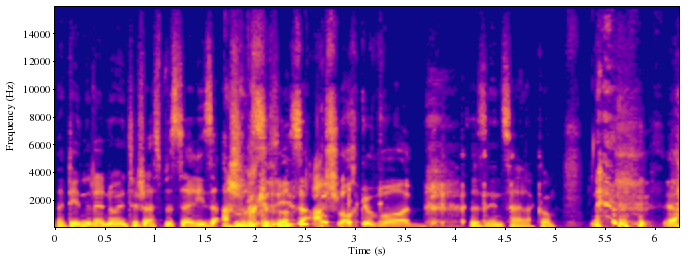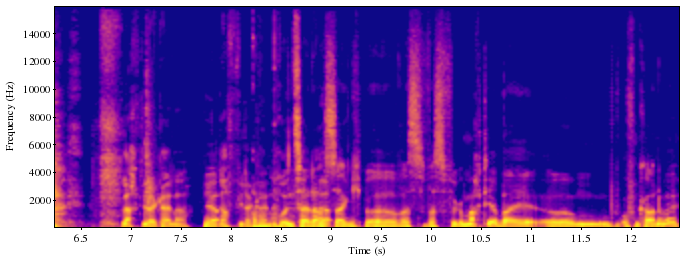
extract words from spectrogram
Seitdem du deinen neuen Tisch hast, bist du ein riese Arschloch geworden. Riese Arschloch geworden. Das ist ein Insider, komm. Ja. Lacht wieder keiner. Ja. Rafft wieder Aber keiner. pro Insider Ja. hast du eigentlich äh, was, was für gemacht hier bei ähm, auf dem Karneval?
